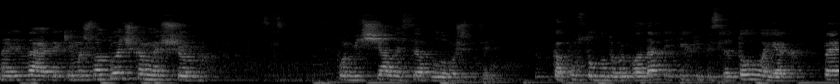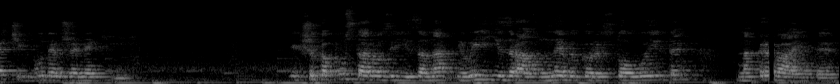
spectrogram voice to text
Нарізаю такими шматочками, щоб поміщалися в ложці. Капусту буду викладати тільки після того, як перчик буде вже м'який. Якщо капуста розрізана і ви її зразу не використовуєте, накриваєте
